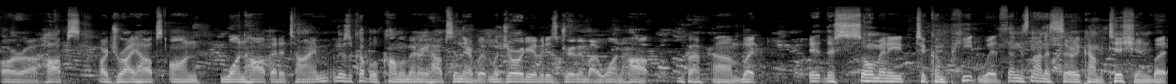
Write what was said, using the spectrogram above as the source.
our uh, hops, our dry hops, on one hop at a time. There's a couple of complementary hops in there, but majority of it is driven by one hop. Okay. Um, but it, there's so many to compete with, and it's not necessarily competition, but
